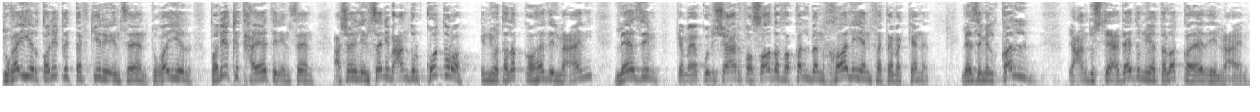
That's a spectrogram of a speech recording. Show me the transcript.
تغير طريقة تفكير الإنسان تغير طريقة حياة الإنسان. عشان الإنسان يبقى عنده القدرة أن يتلقى هذه المعاني لازم كما يقول الشاعر فصادف قلبا خاليا فتمكن. لازم القلب عنده استعداد أنه يتلقى هذه المعاني.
